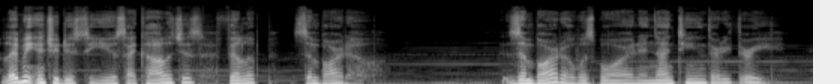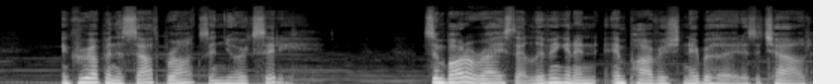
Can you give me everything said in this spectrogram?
Let me introduce to you psychologist Philip Zimbardo. Zimbardo was born in 1933 and grew up in the South Bronx in New York City. Zimbardo writes that living in an impoverished neighborhood as a child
